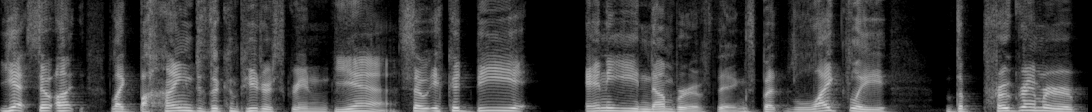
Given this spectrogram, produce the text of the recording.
Yeah, so uh, like behind the computer screen. Yeah. So it could be any number of things, but likely the programmer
